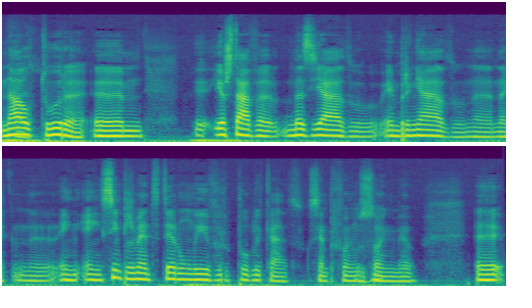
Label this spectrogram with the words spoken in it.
Na altura, hum, eu estava demasiado embrenhado na- na- na- em, em simplesmente ter um livro publicado, que sempre foi um Uhum. sonho meu, eh,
